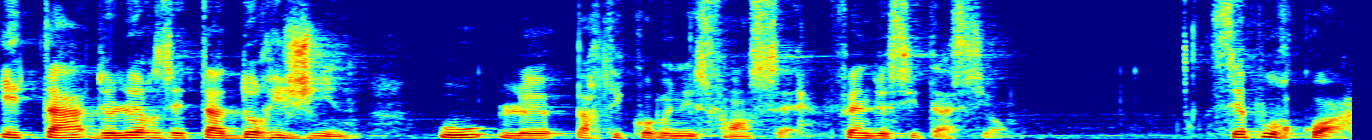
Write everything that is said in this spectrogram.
état, de leurs états d'origine ou le Parti communiste français. Fin de citation. C'est pourquoi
